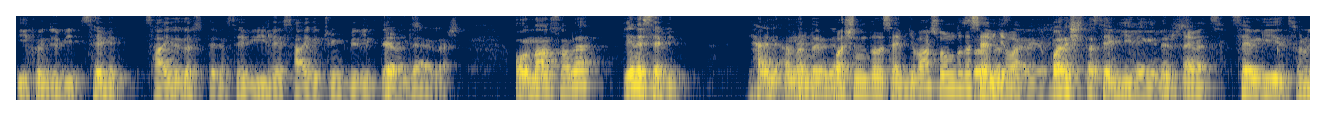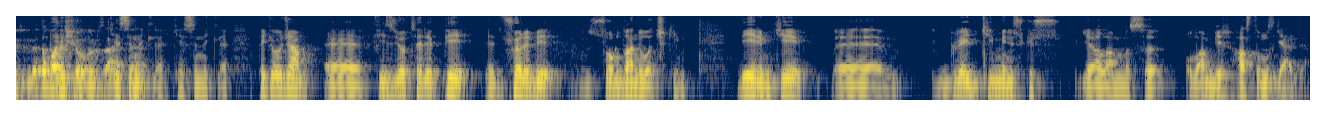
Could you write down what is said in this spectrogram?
ilk önce bir sevin, saygı gösterin. Sevgiyle saygı çünkü birlikte Evet. ilerler. Ondan sonra gene sevin. Yani anlatabiliyor Yani başında da sevgi var, sonunda da Sonunda sevgi var. Barış da sevgiyle gelir. Evet. Sevgi sonucunda da barış olur zaten. Kesinlikle, kesinlikle. Peki hocam, e, fizyoterapi e, şöyle bir sorudan yola çıkayım. Diyelim ki e, grade 2 menisküs yaralanması olan bir hastamız geldi.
